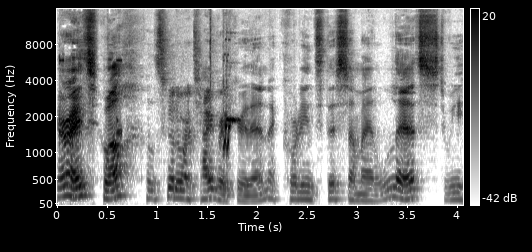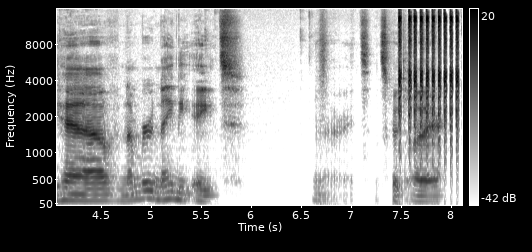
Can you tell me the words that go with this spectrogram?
all right. Well, let's go to our tiebreaker then. According to this on my list, we have number 98. All right. Let's go to there.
